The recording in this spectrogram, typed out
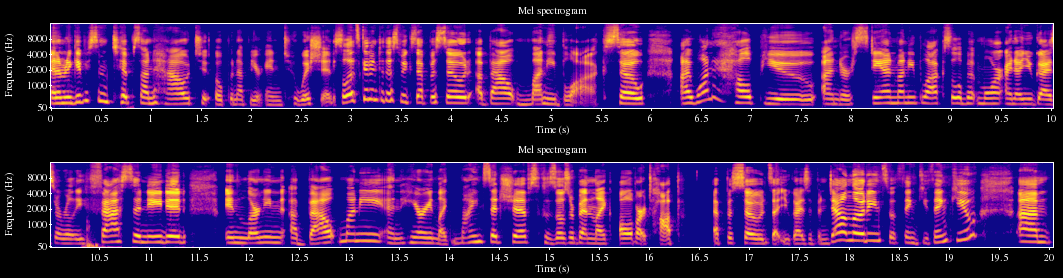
I'm going to give you some tips on how to open up your intuition. So let's get into this week's episode about money blocks. So I want to help you understand money blocks a little bit more. I know you guys are really fascinated in learning about money and hearing like mindset shifts because those have been like all of our top episodes that you guys have been downloading. So thank you, thank you. Um,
